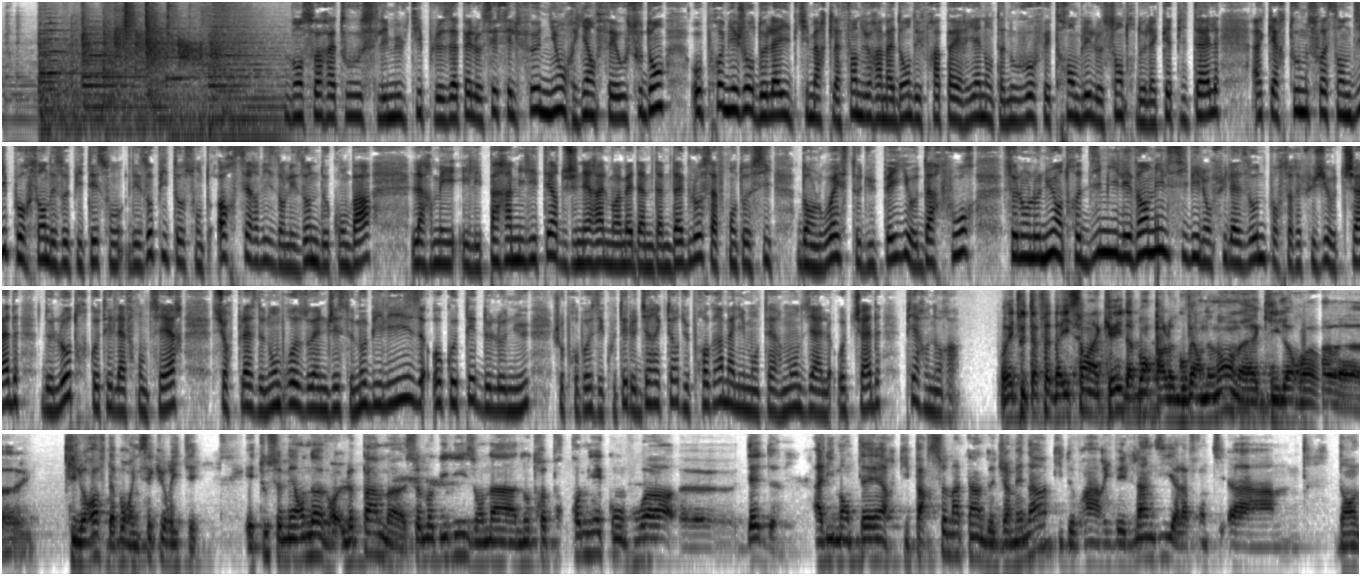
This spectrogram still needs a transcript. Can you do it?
Bonsoir à tous. Les multiples appels au cessez-le-feu n'y ont rien fait. Au Soudan, au premier jour de l'Aïd qui marque la fin du ramadan, des frappes aériennes ont à nouveau fait trembler le centre de la capitale. À Khartoum, 70% des hôpitaux, sont, hors service dans les zones de combat. L'armée et les paramilitaires du général Mohamed Hamdam Daglo s'affrontent aussi dans l'ouest du pays, au Darfour. Selon l'ONU, entre 10 000 et 20 000 civils ont fui la zone pour se réfugier au Tchad, de l'autre côté de la frontière. Sur place, de nombreuses ONG se mobilisent aux côtés de l'ONU propose d'écouter le directeur du programme alimentaire mondial au Tchad, Pierre Honora. Oui, tout à fait. Bah, ils sont accueillis d'abord par le gouvernement euh, qui, leur, euh, qui leur offre d'abord une sécurité. Et tout se met en œuvre. Le PAM se mobilise. On a notre premier convoi euh, d'aide alimentaire qui part ce matin de Djamena, qui devra arriver lundi à la frontière,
